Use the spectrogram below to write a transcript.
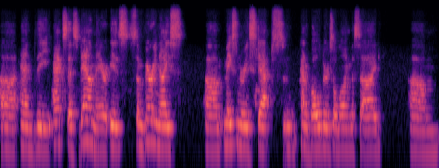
uh, and the access down there is some very nice um, masonry steps and kind of boulders along the side. Um,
